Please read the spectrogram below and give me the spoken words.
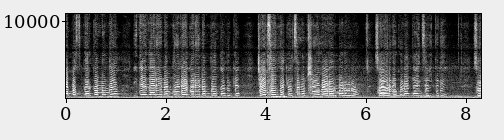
ವಾಪಸ್ ಕರ್ಕೊಂಬಂದು ಇದೇ ದಾರಿ ನಮ್ದು, ಇದೇ ಗುರಿ ನಮ್ದು ಅಂತ ಅದಕ್ಕೆ ಜೋಡಿಸುವಂತ ಕೆಲಸ ನಮ್ಮ ಶಿವಗೌಡ ಅವ್ರು ಮಾಡಿದ್ರು. ಸೊ ಅವ್ರಿಗೂ ಕೂಡ ಥ್ಯಾಂಕ್ಸ್ ಹೇಳ್ತೀನಿ. ಸೊ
